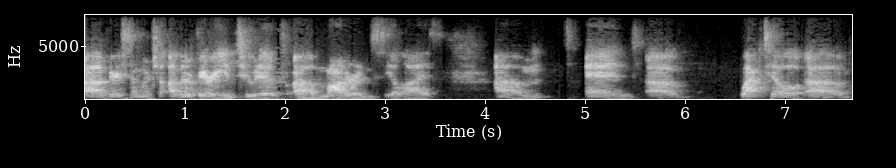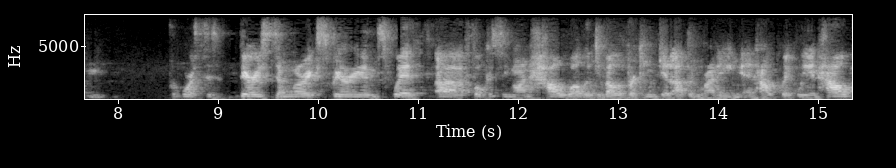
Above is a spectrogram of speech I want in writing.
uh, very similar to other very intuitive uh, modern CLIs. Um, and uh, Wagtail um, purports this very similar experience with uh, focusing on how well the developer can get up and running and how quickly and how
